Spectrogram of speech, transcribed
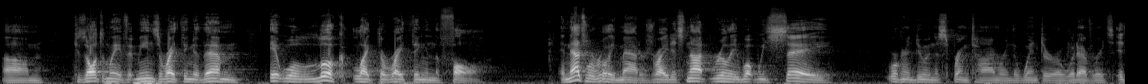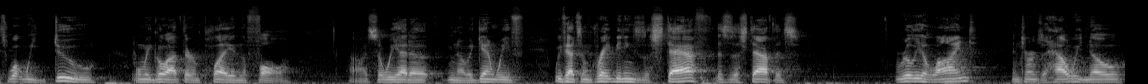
Because ultimately, if it means the right thing to them, it will look like the right thing in the fall. And that's what really matters, right? It's not really what we say we're going to do in the springtime or in the winter or whatever. It's, it's what we do when we go out there and play in the fall. Uh, so we had a, you know, again, we've, we've had some great meetings as a staff. This is a staff that's really aligned in terms of how we know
